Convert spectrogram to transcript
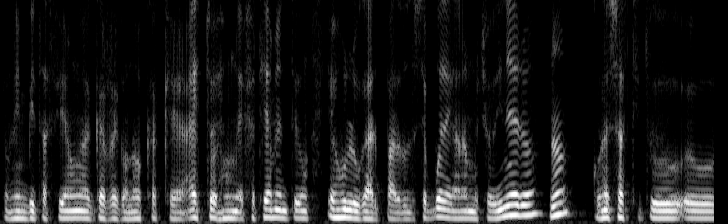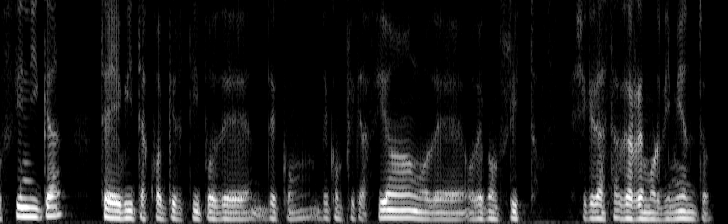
Es una invitación a que reconozcas que esto es un, efectivamente es un lugar para donde se puede ganar mucho dinero, ¿no? Con esa actitud uh, cínica te evitas cualquier tipo de, complicación o de, o de conflicto, si siquiera hasta de remordimiento.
